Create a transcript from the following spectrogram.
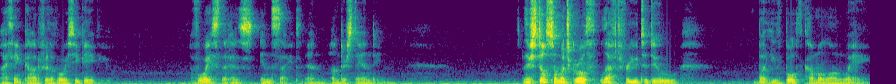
I thank God for the voice He gave you. A voice that has insight and understanding. There's still so much growth left for you to do, but you've both come a long way.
